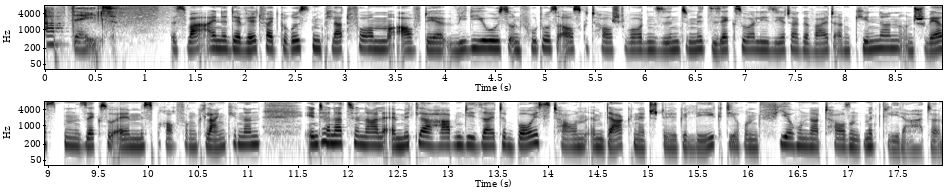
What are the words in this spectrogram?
Update. Es war eine der weltweit größten Plattformen, auf der Videos und Fotos ausgetauscht worden sind mit sexualisierter Gewalt an Kindern und schwerstem sexuellem Missbrauch von Kleinkindern. Internationale Ermittler haben die Seite Boys Town im Darknet stillgelegt, die rund 400.000 Mitglieder hatte.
